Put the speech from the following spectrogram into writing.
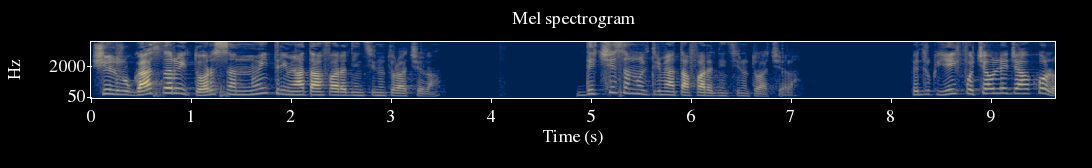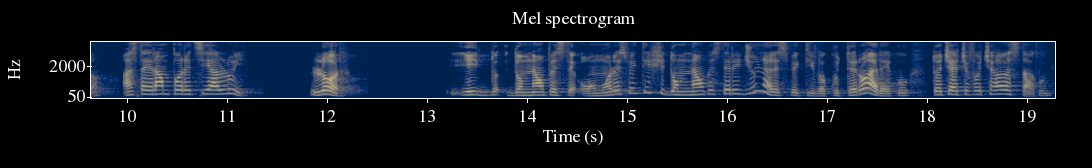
și îl ruga stăruitor să nu-i trimeată afară din ținutul acela. De ce să nu-l trimeată afară din ținutul acela? Pentru că ei făceau legea acolo. Asta era împărăția lui, lor. Ei domneau peste omul respectiv și domneau peste regiunea respectivă, cu teroare, cu tot ceea ce făcea ăsta. Cu,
